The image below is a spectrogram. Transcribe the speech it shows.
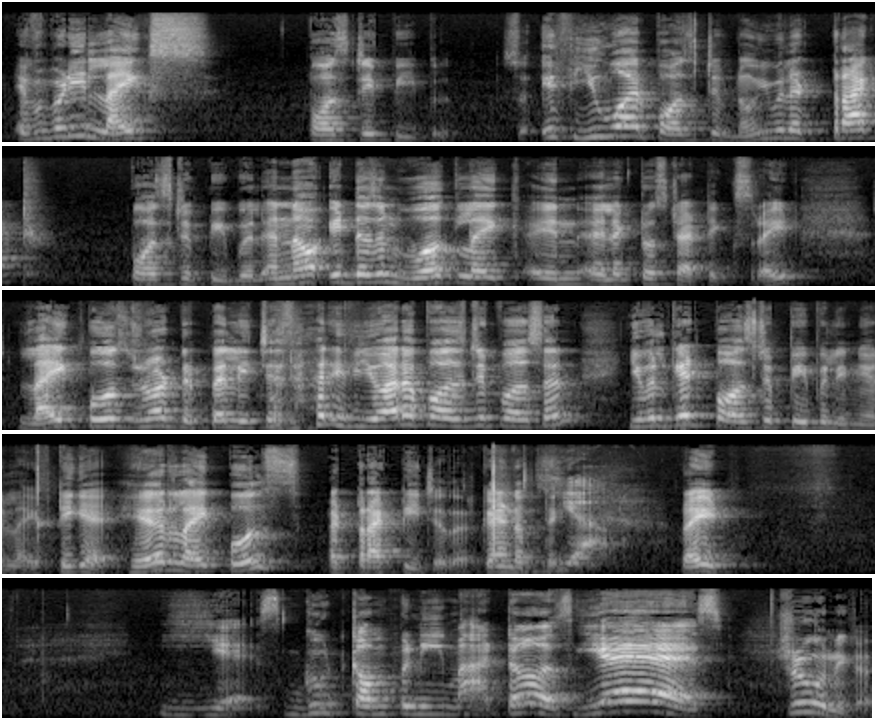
everybody likes positive people. So if you are positive now, you will attract positive people. And now it doesn't work like in electrostatics, right? Like poles do not repel each other. If you are a positive person, you will get positive people in your life. Okay? Here, like poles attract each other, kind of thing. Yeah. Right? Yes, good company matters. Yes, True, Nika.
